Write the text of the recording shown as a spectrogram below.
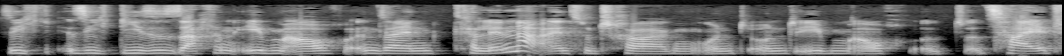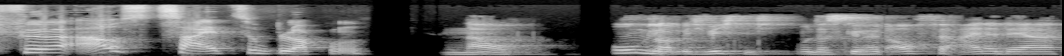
sich, sich diese Sachen eben auch in seinen Kalender einzutragen und, und eben auch Zeit für Auszeit zu blocken. Genau. Unglaublich wichtig. Und das gehört auch für eine der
